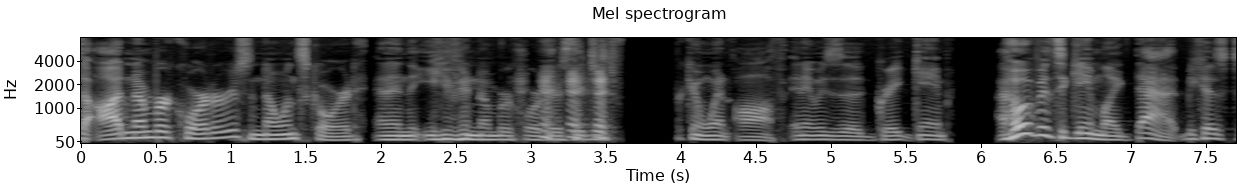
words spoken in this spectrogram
the odd number quarters and no one scored, and in the even number quarters they just freaking went off, and it was a great game. I hope it's a game like that because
